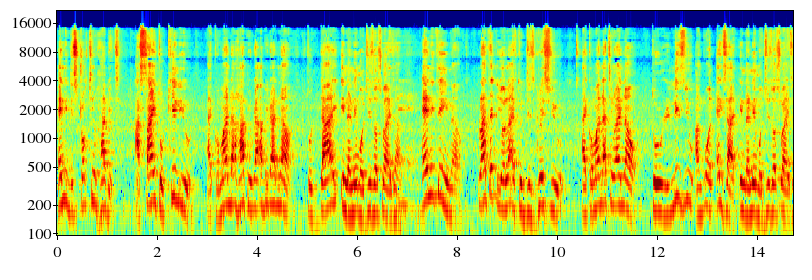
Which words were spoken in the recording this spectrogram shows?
Any destructive habit assigned to kill you, I command that happy rabbit right now to die in the name of Jesus Christ. Uh, anything now planted in your life to disgrace you, I command that thing right now to release you and go on exile in the name of Jesus Christ.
